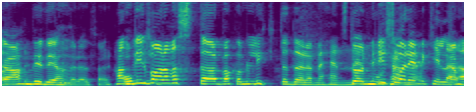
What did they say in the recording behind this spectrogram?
störd. Ja, det är det han är rädd för. Han Och- vill bara vara störd bakom lyckta dörrar med henne. Störd för det är så det är henne. med killar. Ja, Ja.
